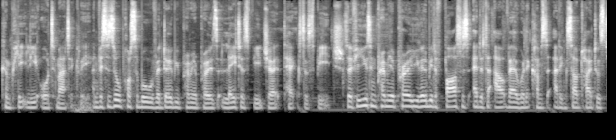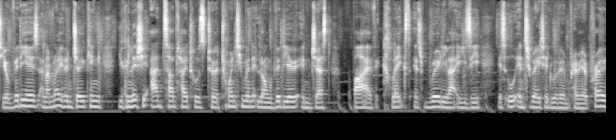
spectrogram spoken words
completely automatically. And this is all possible with Adobe Premiere Pro's latest feature, text-to-speech. So if you're using Premiere Pro, you're gonna be the fastest editor out there when it comes to adding subtitles to your videos. And I'm not even joking, you can literally add subtitles to a 20 minute long video in just five clicks. It's really that easy. It's all integrated within Premiere Pro.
